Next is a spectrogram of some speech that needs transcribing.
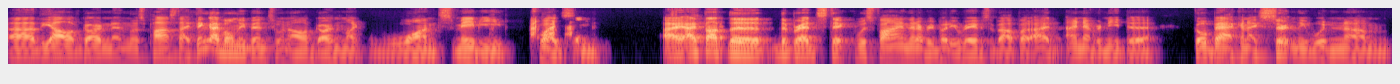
uh, the Olive Garden endless pasta. I think I've only been to an Olive Garden like once, maybe twice, and I, I thought the the breadstick was fine that everybody raves about, but I I never need to go back, and I certainly wouldn't um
